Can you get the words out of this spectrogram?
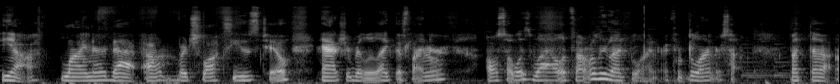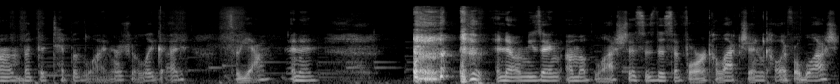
yeah, liner that um Rich Lux used too. And I actually really like this liner also as well. It's not really like the liner. I think the liner sucks, but the um but the tip of the liner is really good. So yeah, and then. and now I'm using um, a blush. This is the Sephora Collection Colorful Blush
